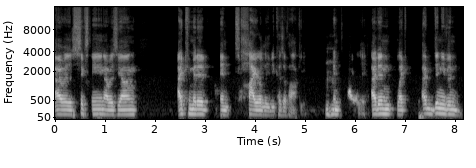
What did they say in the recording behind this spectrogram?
I was 16, I was young. I committed entirely because of hockey. Mm-hmm. Entirely. I didn't like, I didn't even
